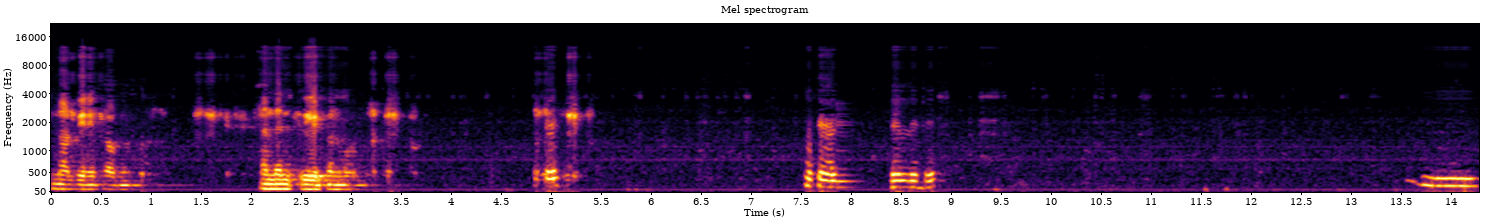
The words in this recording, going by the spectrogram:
Not be any problem and then create one more. Okay. Okay, I'll delete it. Mm.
